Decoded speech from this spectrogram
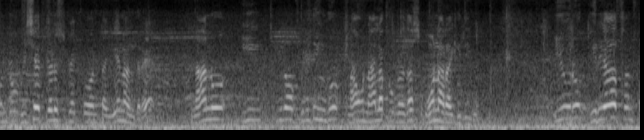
ಒಂದು ವಿಷಯ ತಿಳಿಸ್ಬೇಕು ಅಂತ ಏನಂದರೆ, ನಾನು ಈ ಇರೋ ಬಿಲ್ಡಿಂಗು ನಾವು ನಾಲ್ಕು ಬ್ರದರ್ಸ್ ಓನರ್ ಆಗಿದ್ದೀವಿ. ಇವರು ಕಿರಿಯಾಸ್ ಅಂತ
